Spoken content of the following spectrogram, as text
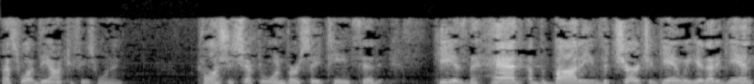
That's what Diotrephes wanted. Colossians chapter 1 verse 18 said, He is the head of the body the church. Again, we hear that again,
